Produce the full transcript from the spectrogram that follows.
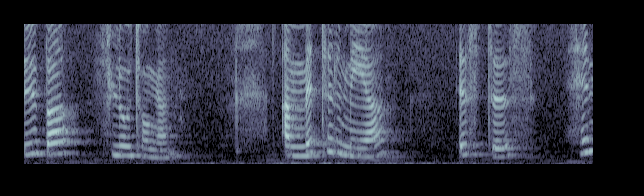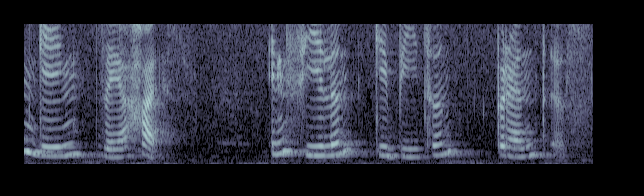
Überflutungen. Am Mittelmeer ist es hingegen sehr heiß. In vielen Gebieten brennt es.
